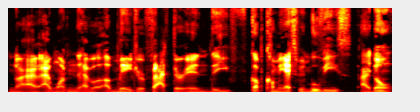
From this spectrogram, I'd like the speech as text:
you know I, I want him to have a, a major factor in the upcoming X Men movies. I don't.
